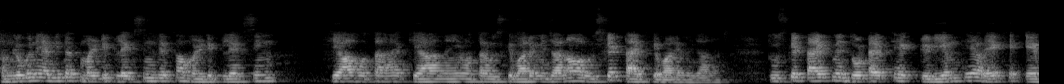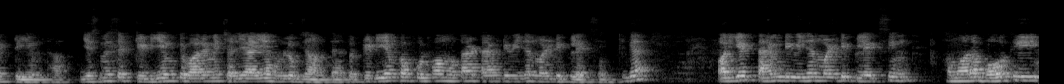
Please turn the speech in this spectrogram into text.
हम लोगों ने अभी तक मल्टीप्लेक्सिंग देखा मल्टीप्लेक्सिंग क्या होता है, क्या नहीं होता है, उसके बारे में जाना और उसके टाइप के बारे में जाना। तो उसके टाइप में दो टाइप थे, एक टीडीएम थे और एक एफ़ था। जिसमें से टीडीएम के बारे में चलिए आइए, हम लोग जानते हैं। तो टीडीएम का फुल फॉर्म होता है टाइम डिवीज़न मल्टीप्लेक्सिंग ठीक है? और ये टाइम डिवीज़न मल्टीप्लेक्सिंग हमारा बहुत ही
